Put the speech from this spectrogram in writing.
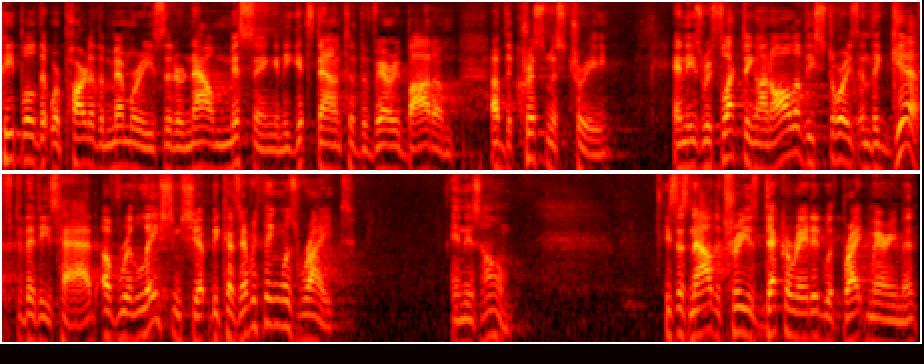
people that were part of the memories that are now missing. And he gets down to the very bottom of the Christmas tree. And he's reflecting on all of these stories and the gift that he's had of relationship because everything was right in his home. He says, Now the tree is decorated with bright merriment,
